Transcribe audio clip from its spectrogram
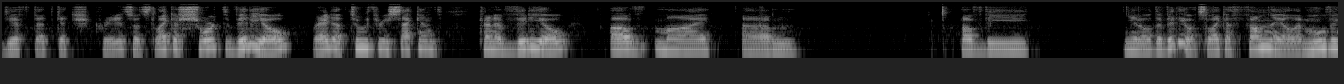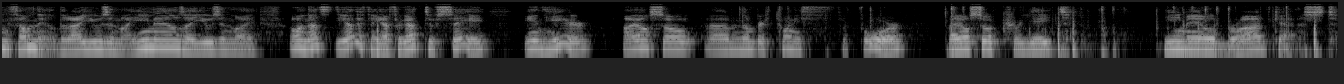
gif that gets created. So it's like a short video right? A two three second kind of video of my um of the you know the video. It's like a thumbnail a moving thumbnail that I use in my emails I use in my oh and that's the other thing I forgot to say in here. I also um, number 24 I also create email broadcast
